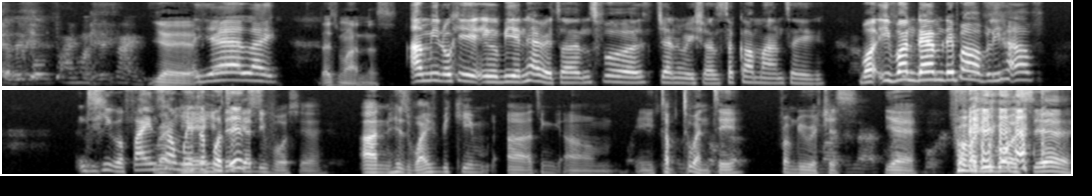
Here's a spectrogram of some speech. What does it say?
Tell him about 500 times. yeah, yeah, yeah, like, that's madness. I mean, okay, it will be inheritance for generations to come and say, but even them, they probably have. He will find Right, some way yeah, to put it. get divorced, yeah. And his wife became, uh, I think, um, in top twenty from the richest. Yeah, from a divorce. Yeah.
